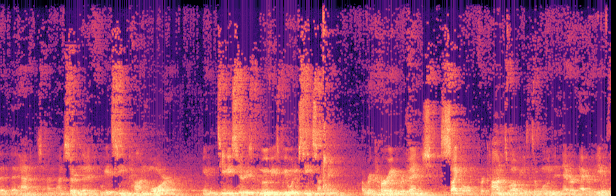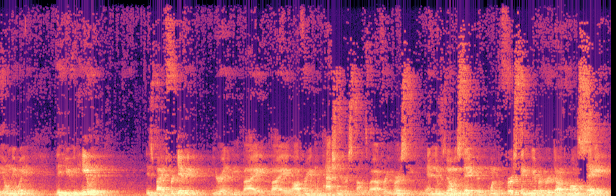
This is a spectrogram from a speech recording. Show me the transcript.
that, that happens. And I'm, I'm certain that if we had seen Khan more in the TV series or the movies, we would have seen something, a recurring revenge cycle for Khan as well, because it's a wound that never ever heals. The only way that you can heal it is by forgiving your enemy, by, by offering a compassionate response, by offering mercy. And there was no mistake that one of the first things we ever heard Darth Maul say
